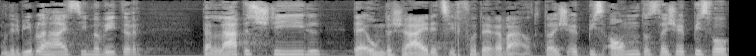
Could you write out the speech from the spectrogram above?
Und in der Bibel heißt es immer wieder, der Lebensstil der unterscheidet sich von dieser Welt. Da ist etwas anderes, da ist etwas, wo,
